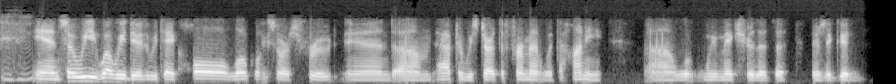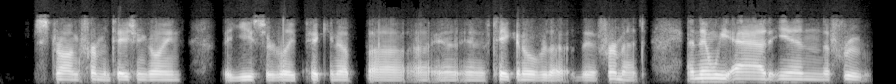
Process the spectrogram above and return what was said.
Mm-hmm. And so we what we do is we take whole locally sourced fruit, and um, after we start the ferment with the honey, uh, we make sure that the, there's a good strong fermentation going. The yeasts are really picking up uh, uh, and, and have taken over the, the ferment, and then we add in the fruit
